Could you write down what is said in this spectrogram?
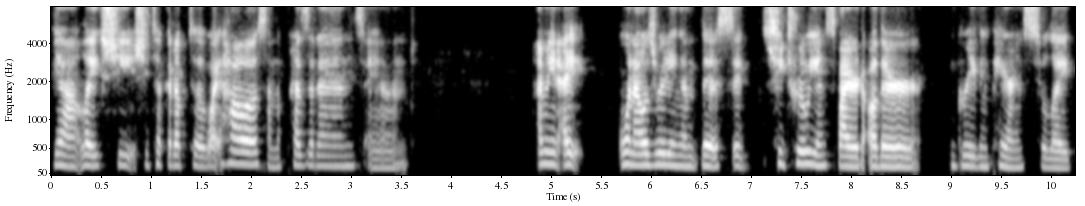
Yeah, like she she took it up to the White House and the president and I mean, I when I was reading this, it she truly inspired other grieving parents to like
